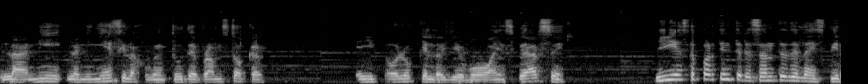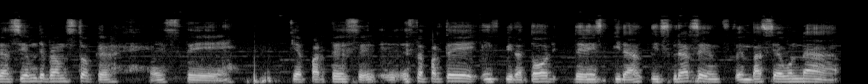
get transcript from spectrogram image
la, ni la niñez y la juventud de Bram Stoker y todo lo que lo llevó a inspirarse. Y esta parte interesante de la inspiración de Bram Stoker, este, que aparte es eh, esta parte inspiratoria, de inspirarse en, base a una,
